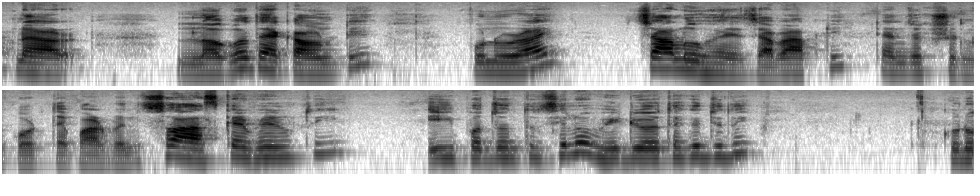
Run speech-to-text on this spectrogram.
আপনার নগদ অ্যাকাউন্টটি পুনরায় চালু হয়ে যাবে, আপনি ট্রানজ্যাকশন করতে পারবেন। সো আজকের ভিডিওটি এই পর্যন্ত ছিল। ভিডিও থেকে যদি কোনো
